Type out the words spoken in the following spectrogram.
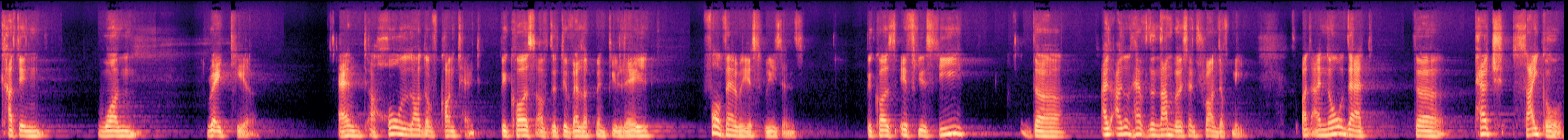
cutting one rate tier and a whole lot of content because of the development delay for various reasons. Because if you see the, I, I don't have the numbers in front of me, but I know that the patch cycle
